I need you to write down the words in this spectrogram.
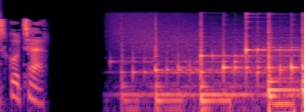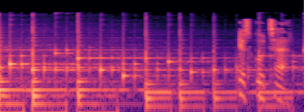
Escuchar. Escuchar.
